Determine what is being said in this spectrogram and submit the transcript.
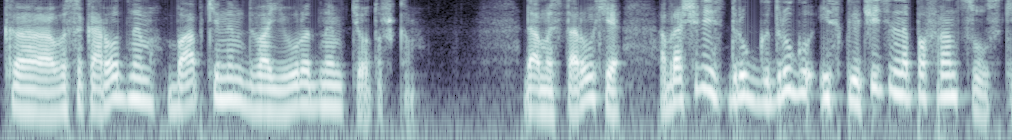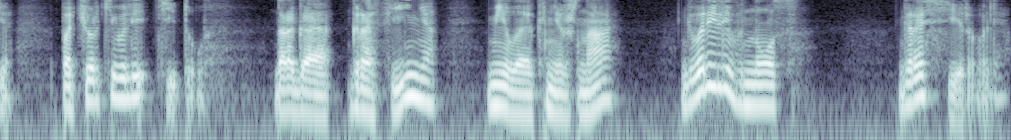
к высокородным бабкиным двоюродным тетушкам. Дамы-старухи обращались друг к другу исключительно по-французски, подчеркивали титул. «Дорогая графиня», «Милая княжна», говорили в нос, грассировали.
